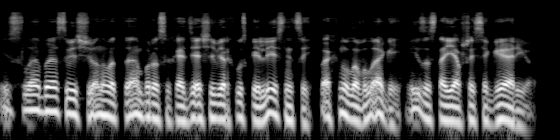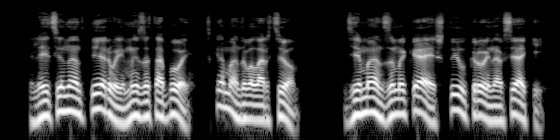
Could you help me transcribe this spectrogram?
Из слабо освещенного тамбура с уходящей вверх узкой лестницей пахнуло влагой и застоявшейся гарью. «Лейтенант Первый, мы за тобой», — скомандовал Артем. «Диман, замыкаешь, тыл крой на всякий».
